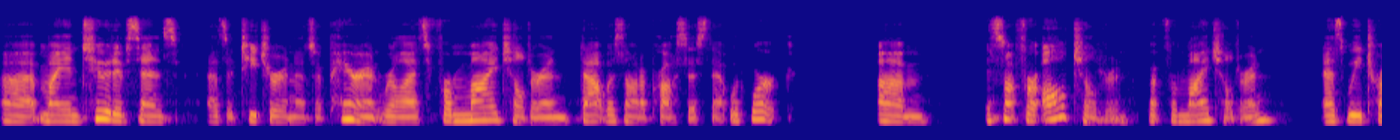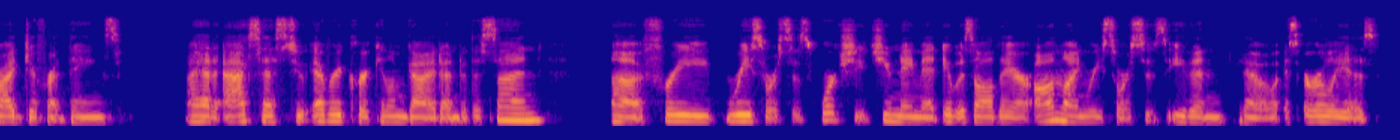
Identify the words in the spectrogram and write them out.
uh, my intuitive sense as a teacher and as a parent realized for my children, that was not a process that would work. Um, it's not for all children, but for my children, as we tried different things, I had access to every curriculum guide under the sun uh, free resources, worksheets, you name it. It was all there. Online resources, even you know as early as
